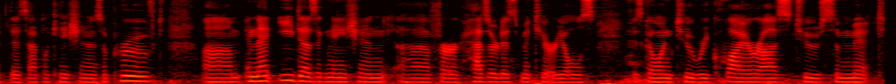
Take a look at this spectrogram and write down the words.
if this application is approved. Um, and that E designation uh, for hazardous materials is going to require us to submit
